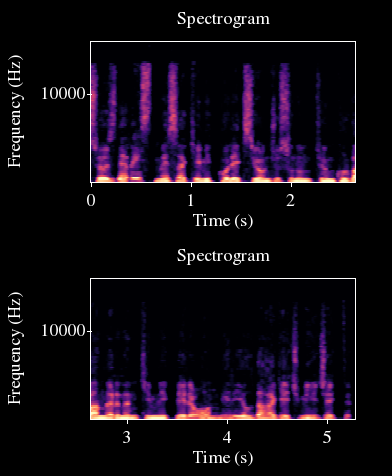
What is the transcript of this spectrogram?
Sözde West Mesa kemik koleksiyoncusunun tüm kurbanlarının kimlikleri 11 yıl daha geçmeyecekti.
